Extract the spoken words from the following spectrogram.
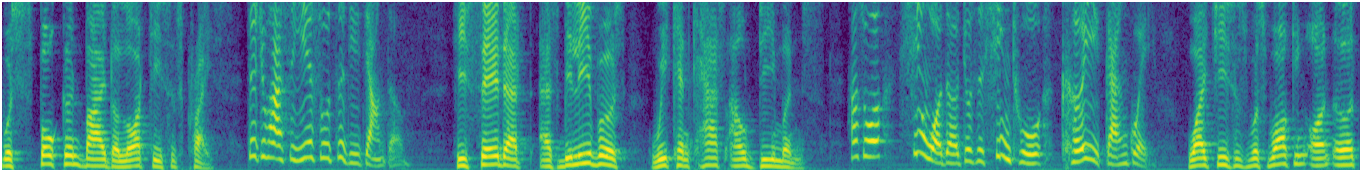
was spoken by the Lord Jesus Christ. 这句话是耶稣自己讲的。 He said that as believers, we can cast out demons. 他说：“信我的就是信徒，可以赶鬼。 While Jesus was walking on earth,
